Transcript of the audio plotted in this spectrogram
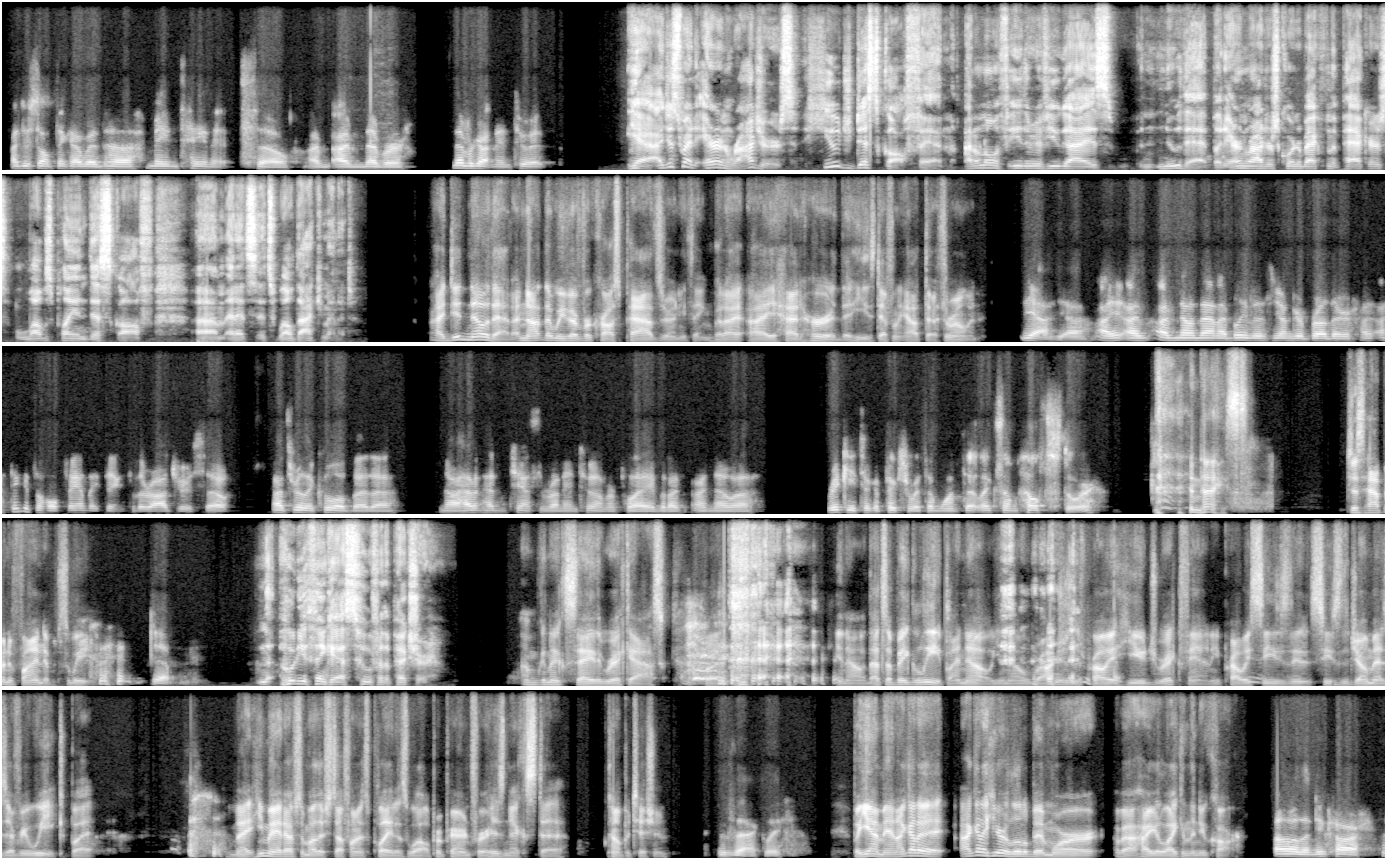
I just don't think I would uh, maintain it. So I've I've never never gotten into it. Yeah, I just read Aaron Rodgers, huge disc golf fan. I don't know if either of you guys knew that, but Aaron Rodgers, quarterback from the Packers, loves playing disc golf, um, and it's it's well documented. I did know that. Not that we've ever crossed paths or anything, but I, I had heard that he's definitely out there throwing. Yeah, yeah. I, I've I've known that. I believe his younger brother. I, I think it's a whole family thing for the Rodgers. So that's really cool. But uh, no, I haven't had the chance to run into him or play. But I I know uh, Ricky took a picture with him once at like some health store. nice. Just happened to find him. Sweet. yep. N- Who do you think asked who for the picture? I'm gonna say that Rick asked, but you know that's a big leap. I know. You know, Rodgers is probably a huge Rick fan. He probably sees the sees the Jomez every week, but he might he might have some other stuff on his plate as well, preparing for his next uh, competition. exactly. But yeah, man, I gotta I gotta hear a little bit more about how you're liking the new car. Oh, the new car.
